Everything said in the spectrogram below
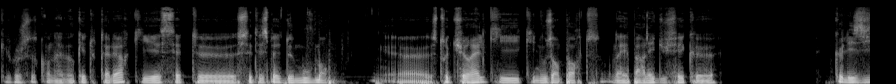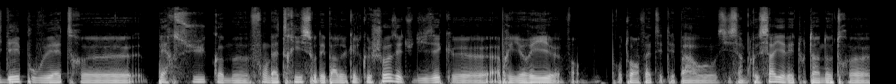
quelque chose qu'on a évoqué tout à l'heure, qui est cette, euh, cette espèce de mouvement euh, structurel qui, qui nous emporte. On avait parlé du fait que, que les idées pouvaient être euh, perçues comme fondatrices au départ de quelque chose, et tu disais que, a priori, euh, pour toi, en fait, c'était pas aussi simple que ça. Il y avait tout un autre, euh,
